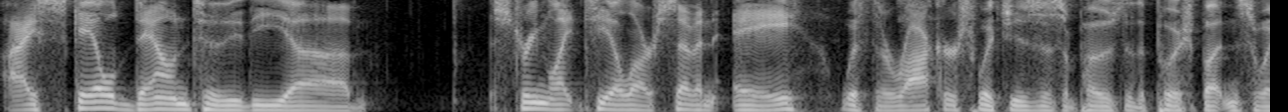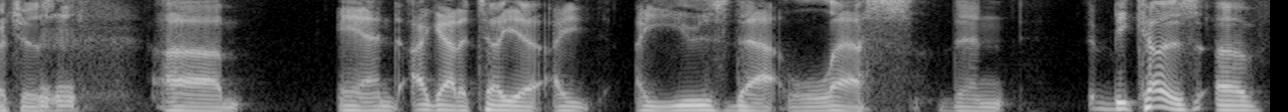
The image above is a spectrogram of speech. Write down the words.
I scaled down to the, uh, Streamlight TLR 7A with the rocker switches as opposed to the push button switches. Um, and I got to tell you, I I use that less than because of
